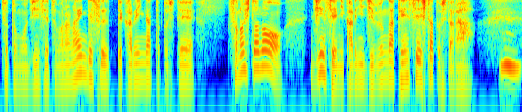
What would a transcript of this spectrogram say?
ちょっともう人生つまらないんですって仮になったとして、その人の人生に仮に自分が転生したとしたら、うん。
